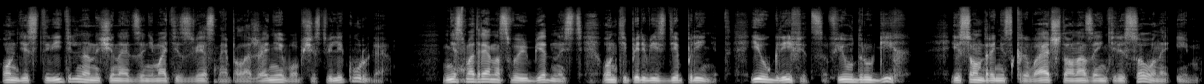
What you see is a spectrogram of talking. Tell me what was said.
он действительно начинает занимать известное положение в обществе Ликурга. Несмотря на свою бедность, он теперь везде принят, и у Гриффитсов, и у других. И Сондра не скрывает, что она заинтересована им.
